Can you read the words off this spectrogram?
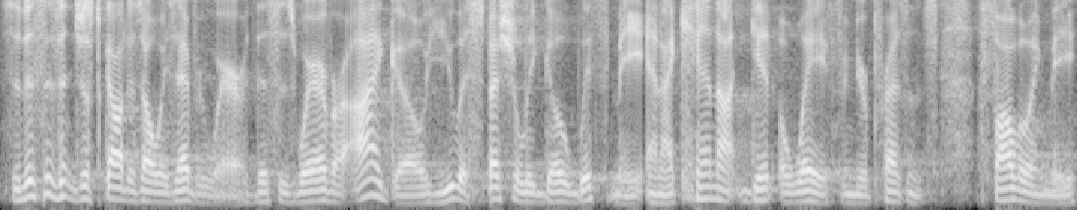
So, this isn't just God is always everywhere. This is wherever I go, you especially go with me, and I cannot get away from your presence following me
